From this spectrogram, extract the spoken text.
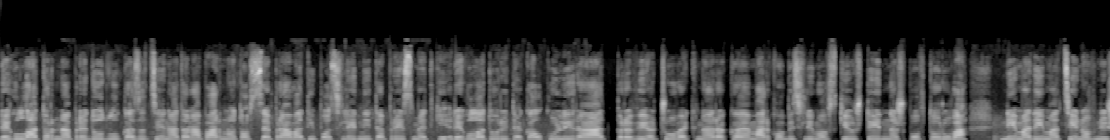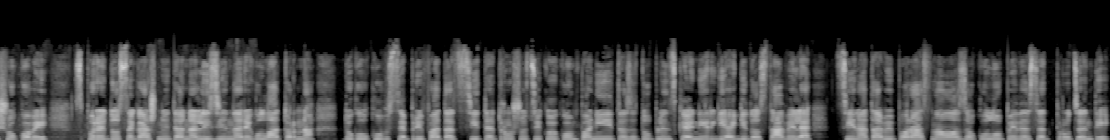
Регулаторна предодлука за цената на парното се прават и последните пресметки. Регулаторите калкулираат првиот човек на РКЕ Марко Бислимовски уште еднаш повторува. Нема да има ценовни шокови. Според досегашните анализи на регулаторна, доколку се прифатат сите трошоци кои компаниите за топлинска енергија ги доставиле, цената би пораснала за околу 50%.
